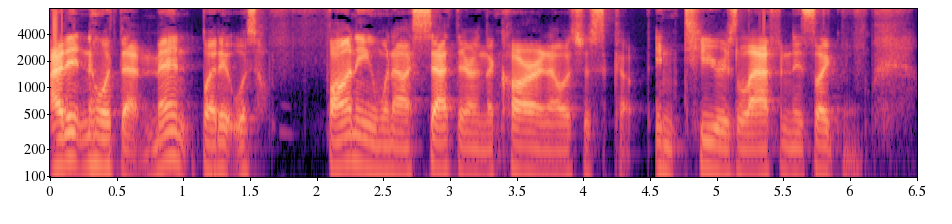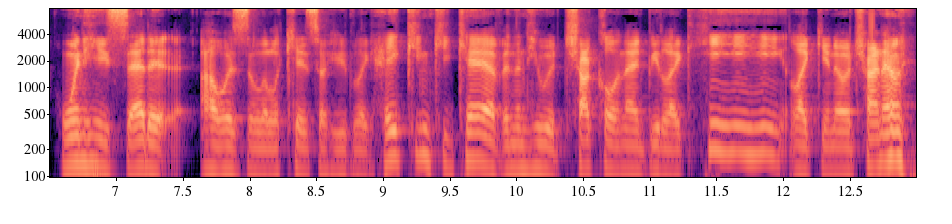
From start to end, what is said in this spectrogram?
I didn't know what that meant, but it was funny when I sat there in the car and I was just in tears laughing. It's like when he said it, I was a little kid, so he'd like, "Hey, Kinky Kev," and then he would chuckle, and I'd be like, "Hee hee hee," like you know, trying to,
